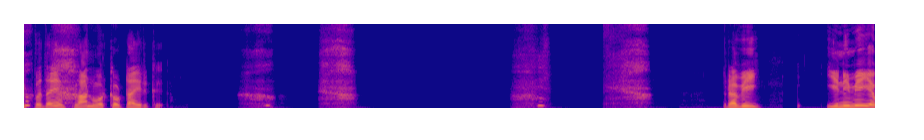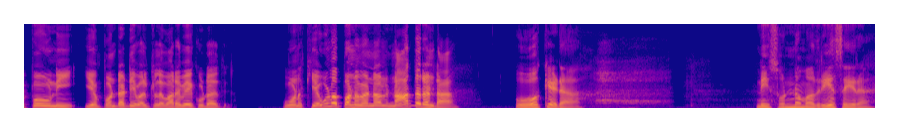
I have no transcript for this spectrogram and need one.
இப்பதான் என் பிளான் ஒர்க் அவுட் ஆயிருக்கு. ரவி இனிமே எப்போவும் நீ என் பொண்டாட்டி வாழ்க்கையில வரவே கூடாது. உனக்கு எவ்வளவு பணம் வேணாலும் நான் தரேன்டா. ஓகேடா. நீ சொன்ன மாதிரியே செய்யறேன்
